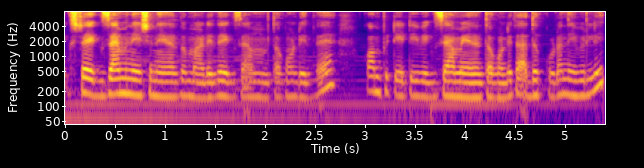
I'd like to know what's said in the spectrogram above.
ಎಕ್ಸ್ಟ್ರಾ ಎಕ್ಸಾಮಿನೇಷನ್ ಏನಾದರೂ ಮಾಡಿದರೆ ಎಕ್ಸಾಮ್ ತೊಗೊಂಡಿದ್ರೆ ಕಾಂಪಿಟೇಟಿವ್ ಎಕ್ಸಾಮ್ ಏನೋ ತೊಗೊಂಡಿದ್ರೆ, ಅದು ಕೂಡ ನೀವು ಇಲ್ಲಿ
